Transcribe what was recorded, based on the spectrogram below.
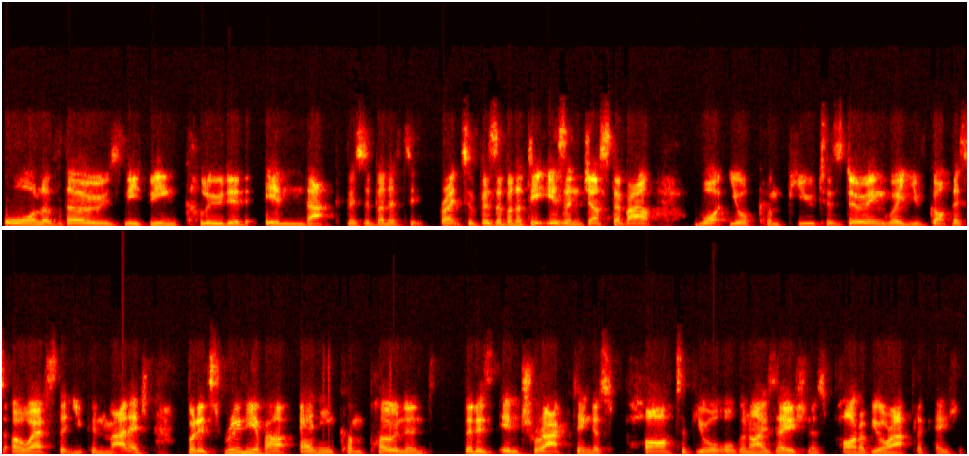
all of those need to be included in that visibility. Right? So visibility isn't just about what your computer's doing, where you've got this OS that you can manage, but it's really about any component that is interacting as part of your organization, as part of your applications.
